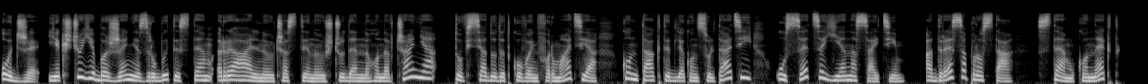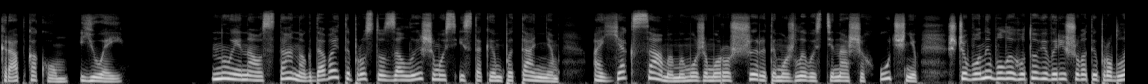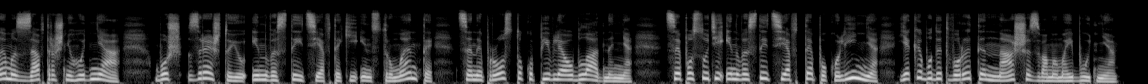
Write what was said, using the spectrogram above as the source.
Отже, якщо є бажання зробити STEM реальною частиною щоденного навчання, то вся додаткова інформація, контакти для консультацій – усе це є на сайті. Адреса проста – stemconnect.com.ua. Ну і наостанок, давайте просто залишимось із таким питанням. А як саме ми можемо розширити можливості наших учнів, щоб вони були готові вирішувати проблеми з завтрашнього дня? Бо ж, зрештою, інвестиція в такі інструменти – це не просто купівля обладнання, це, по суті, інвестиція в те покоління, яке буде творити наше з вами майбутнє.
